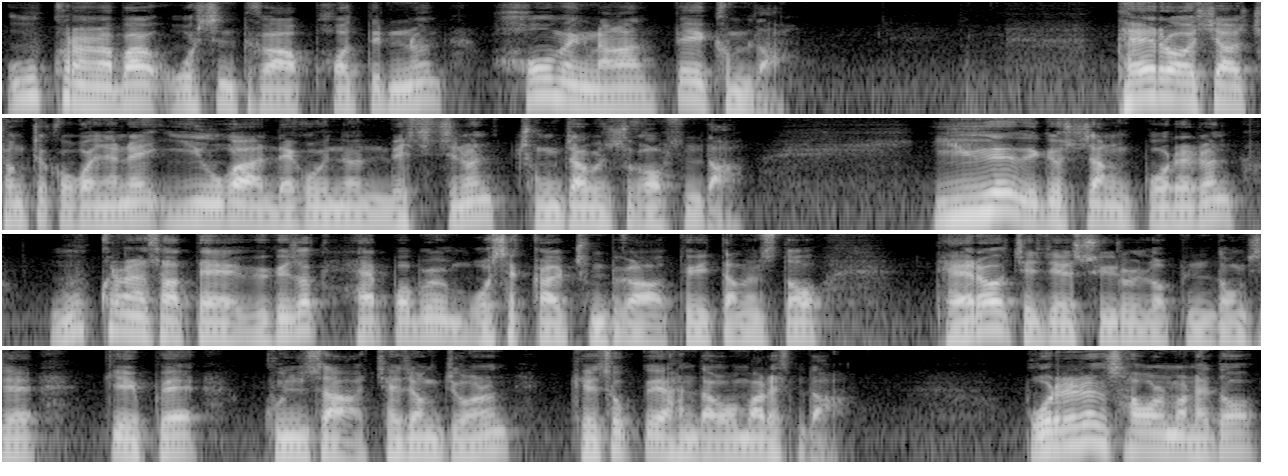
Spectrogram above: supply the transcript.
우크라이나발 오신트가 퍼뜨리는 허무맹랑한 페이크입니다. 대러시아 정책과 관련해 EU가 내고 있는 메시지는 종잡을 수가 없습니다. EU의 외교수장 보렐은 우크라이나 사태 외교적 해법을 모색할 준비가 되어 있다면서도 대러 제재 수위를 높이는 동시에 키예프의 군사, 재정 지원은 계속돼야 한다고 말했습니다. 보렐은 4월만 해도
